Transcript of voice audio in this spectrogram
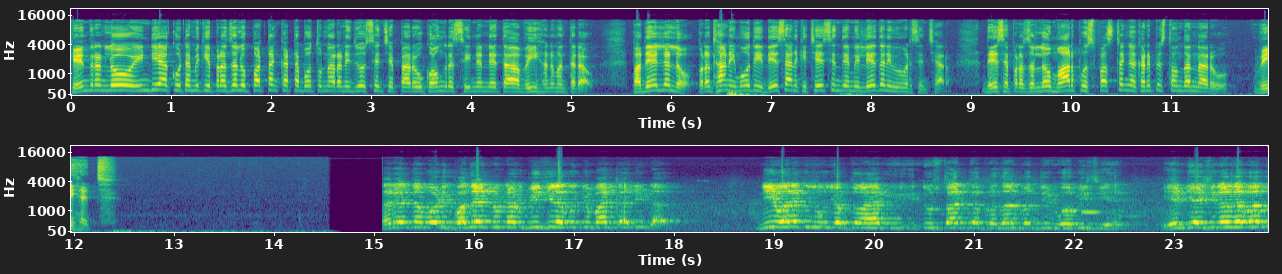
కేంద్రంలో ఇండియా కూటమికి ప్రజలు పట్టం కట్టబోతున్నారని జోస్యం చెప్పారు కాంగ్రెస్ సీనియర్ నేత వి హనుమంతరావు. పదేళ్ళలో ప్రధాని మోదీ దేశానికి చేసిందేమీ లేదని విమర్శించారు. దేశ ప్రజల్లో మార్పు స్పష్టంగా కనిపిస్తోందన్నారు విహెచ్ నరేంద్ర మోడీ పదేళ్ళు ఉన్నాడు బీసీల గురించి మాట్లాడిందా నీ వరకు నువ్వు చెప్తావు హిందుస్థాన్ కా ప్రధానమంత్రి ఓబీసీ. ఏం చేసినావురా బాబు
